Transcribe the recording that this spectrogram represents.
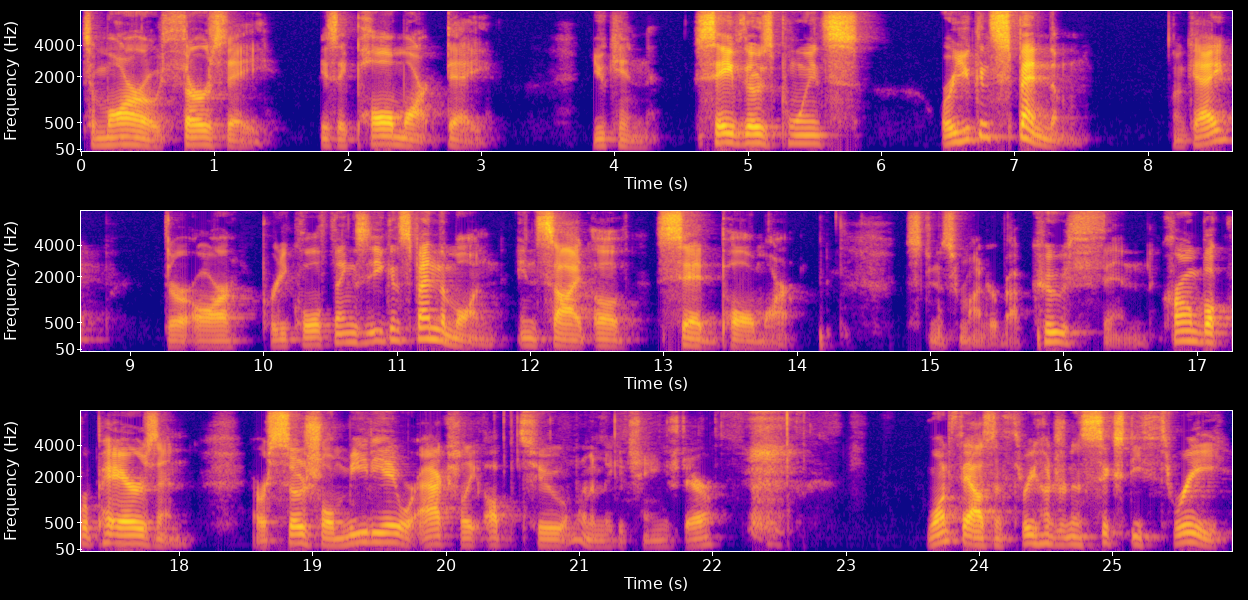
Tomorrow, Thursday, is a Paul Mart day. You can save those points or you can spend them. Okay? There are pretty cool things that you can spend them on inside of said Paul Mart. Students reminder about Kooth and Chromebook repairs and our social media. We're actually up to, I'm going to make a change there. 1,363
